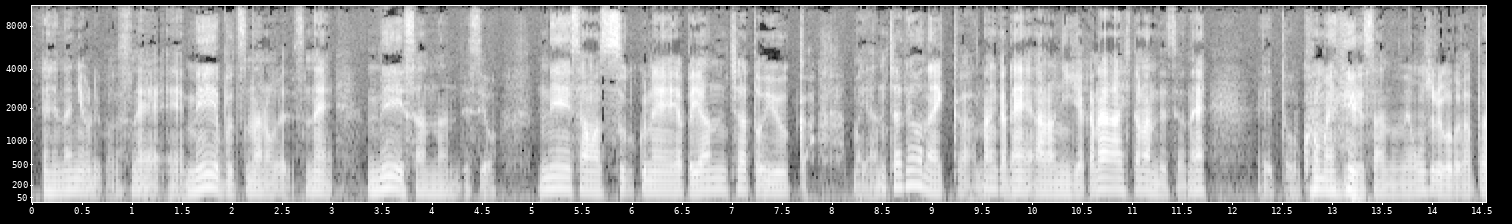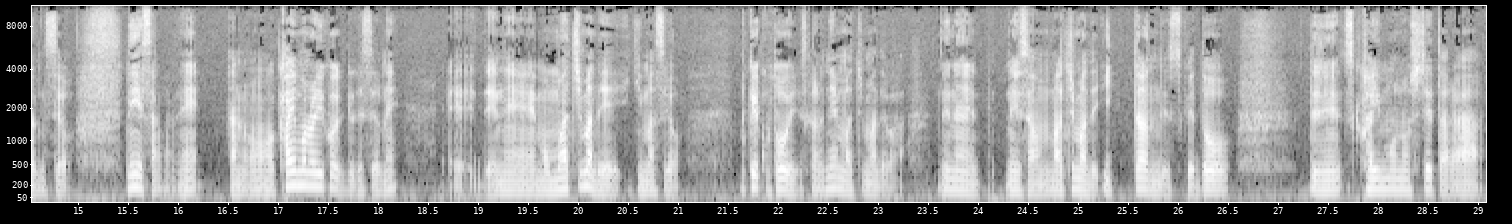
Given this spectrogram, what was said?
え何よりもですね、え名物なのがですね、姉さんなんですよ。姉さんはすごくね、やっぱやんちゃというか、まあやんちゃではないか、なんかね、あの、賑やかな人なんですよね。えっ、と、この前姉さんのね、面白いことがあったんですよ。姉さんがね、あの買い物行くわけですよね。えでね、もう街まで行きますよ。結構遠いですからね、街までは。でね、姉さん街まで行ったんですけど、でね、買い物してたら、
